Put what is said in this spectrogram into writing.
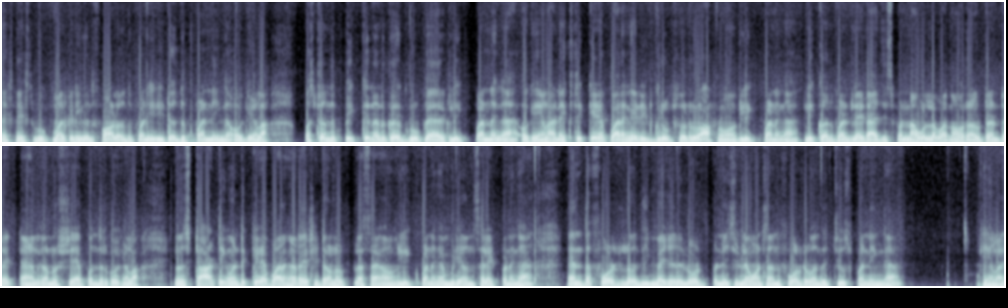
நெக்ஸ்ட் நெக்ஸ்ட் புக் மார்க் நீங்கள் வந்து ஃபாலோ வந்து பண்ணி எடிட் வந்து பண்ணிங்க ஓகேங்களா ஃபஸ்ட்டு வந்து பிக்குன்னு இருக்கிற குரூப் லேயர் கிளிக் பண்ணுங்கள் ஓகேங்களா நெக்ஸ்ட் கீழே பாருங்கள் எடிட் குரூப் சொல்கிற ஆஃபர் கிளிக் பண்ணுங்க. கிளிக் வந்து பண்ணி லைட்டாக அட்ஜஸ்ட் பண்ணால் உள்ள பார்த்தா ஒரு ரவுட் அண்ட் ரெக்டாங்கிளுக்கான ஒரு ஷேப் வந்துருக்கும் ஓகேங்களா இல்லை ஸ்டார்டிங் வந்துட்டு கீழே பாருங்கள் ரைட் சைட் டவுன் ஒரு ப்ளஸ் ஆகும் கிளிக் பண்ணுங்கள் மீடியா வந்து செலக்ட் பண்ணுங்கள் எந்த ஃபோல்டரில் வந்து இமேஜ் வந்து லோட் பண்ணி வச்சுருந்தேன் ஒன்ஸ் அந்த ஃபோல்டர் வந்து சூஸ் பண்ணிங்க ஓகேங்களா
